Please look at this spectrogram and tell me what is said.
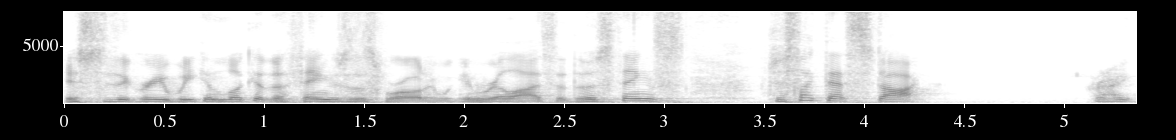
is to the degree we can look at the things of this world and we can realize that those things, just like that stock, right?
